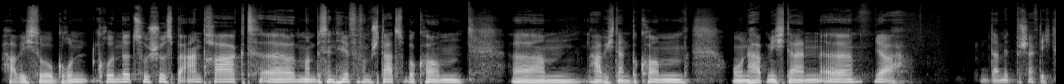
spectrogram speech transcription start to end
habe ich so Grund, Gründerzuschuss beantragt, äh, mal ein bisschen Hilfe vom Staat zu bekommen, ähm, habe ich dann bekommen und habe mich dann äh, ja damit beschäftigt.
